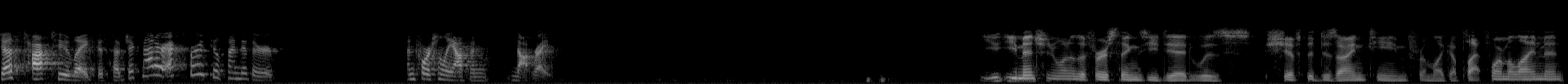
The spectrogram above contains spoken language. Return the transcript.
just talk to like the subject matter experts, you'll find that they're unfortunately often not right. You, you, mentioned one of the first things you did was shift the design team from like a platform alignment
